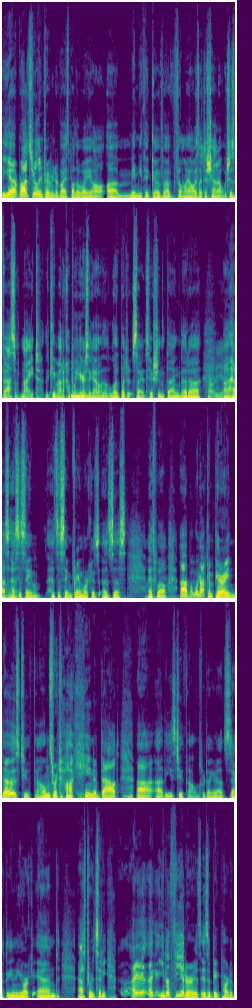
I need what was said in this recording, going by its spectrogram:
The uh, Rod Serling framing device, by the way, um, made me think of a film I always like to shout out, which is Vast of Night, that came out a couple mm-hmm. of years ago, the low budget science fiction thing that uh, oh, yeah, uh, has has the same film. has the same framework as, as this oh, as well. Uh, but we're not comparing those two films. We're talking about uh, uh, these two films. We're talking about Synecdoche, New York, and Asteroid City. I, I, you know, theater is, is a big part of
